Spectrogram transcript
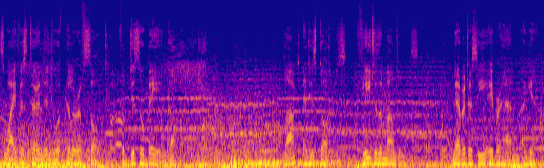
Lot's wife is turned into a pillar of salt for disobeying God. Lot and his daughters flee to the mountains, never to see Abraham again.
